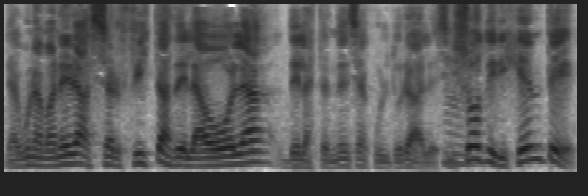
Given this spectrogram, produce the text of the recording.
de alguna manera surfistas de la ola de las tendencias culturales. Si mm. sos dirigente,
